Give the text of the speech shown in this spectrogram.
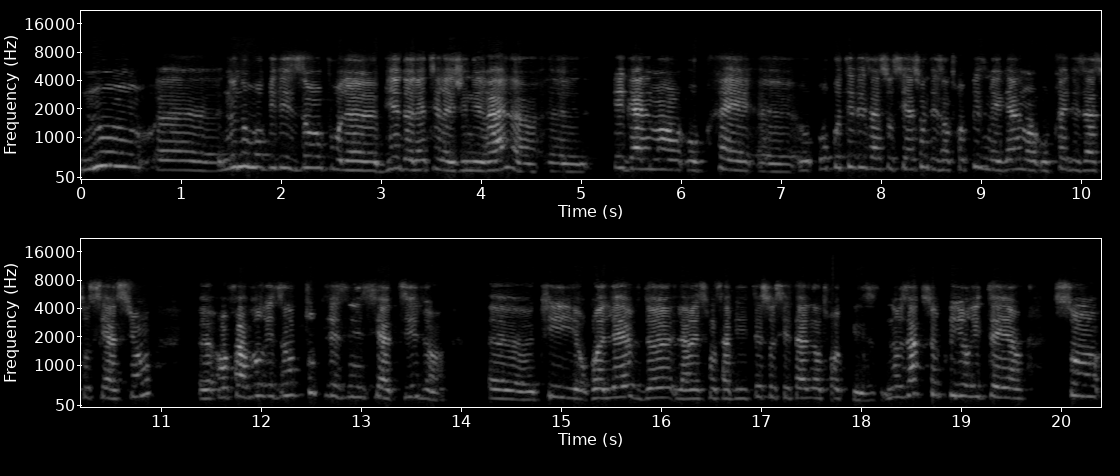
Euh, nous, nous mobilisons pour le bien de l'intérêt général également auprès, euh, des associations, des entreprises, mais également auprès des associations, euh, en favorisant toutes les initiatives euh, qui relèvent de la responsabilité sociétale d'entreprise. Nos axes prioritaires sont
